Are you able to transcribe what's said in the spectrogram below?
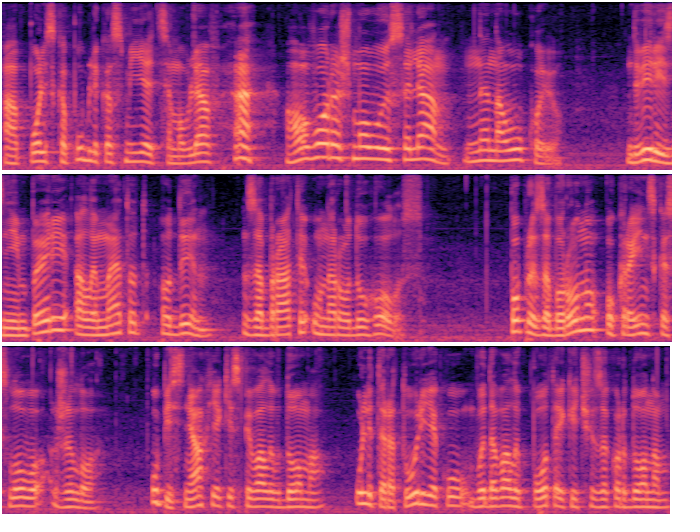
а польська публіка сміється, мовляв, ха, говориш мовою селян, не наукою. Дві різні імперії, але метод один забрати у народу голос. Попри заборону, українське слово жило у піснях, які співали вдома, у літературі, яку видавали потайки чи за кордоном,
